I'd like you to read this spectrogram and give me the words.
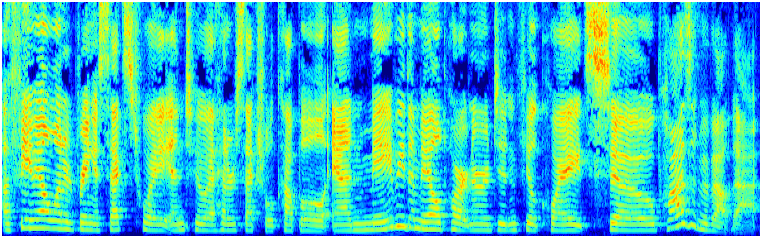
a female wanted to bring a sex toy into a heterosexual couple and maybe the male partner didn't feel quite so positive about that?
